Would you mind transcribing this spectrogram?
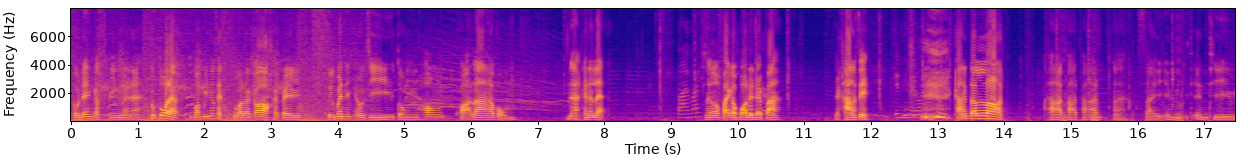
โกลเด้นกับสปริงหน่อยนะ ทุกตัวแหละผมว่าวิทต้องใส่ทุกตัวแล้วก็ค่อยไปซื้อแว่น MLG ตรงห้องขวาล่างครับผม นะแค่นั้นแหละ แล้วก็ไฟกับบอลเลยได้ปะอย่าค้างสิ ค้างตลอด พาร์ทพาร์ทพาร์ทอะ ใส่ M N T V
